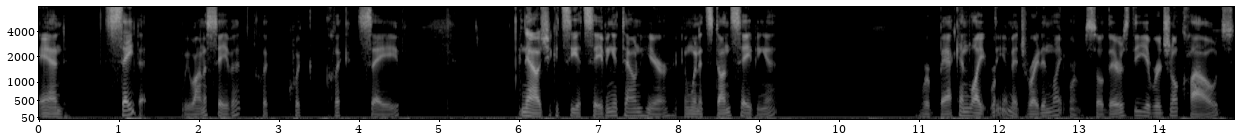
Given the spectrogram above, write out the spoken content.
and save it. We want to save it. Click quick click save. Now as you can see it's saving it down here and when it's done saving it we're back in Lightroom, the image right in Lightroom. So there's the original clouds.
